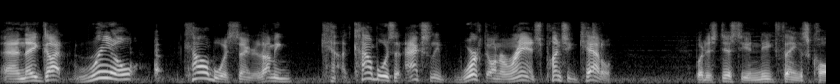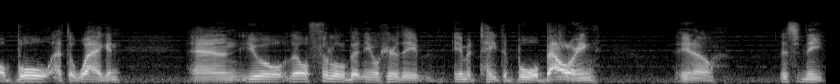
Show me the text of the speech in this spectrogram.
And they got real cowboy singers. I mean, cowboys that actually worked on a ranch punching cattle but it's just a unique thing. It's called Bull at the Wagon, and you'll they'll fit a little bit, and you'll hear the imitate the bull bellowing. You know, it's a neat,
